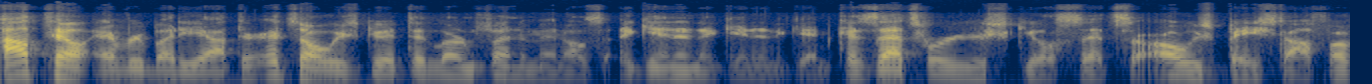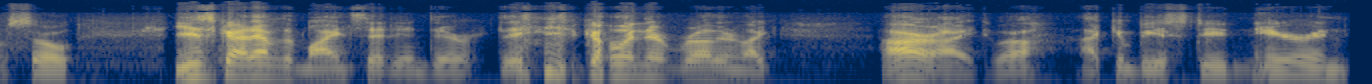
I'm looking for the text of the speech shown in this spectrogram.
I'll tell everybody out there, it's always good to learn fundamentals again and again and again because that's where your skill sets are always based off of. So you just got to have the mindset in there. you go in there, brother, and like, all right, well, I can be a student here and.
